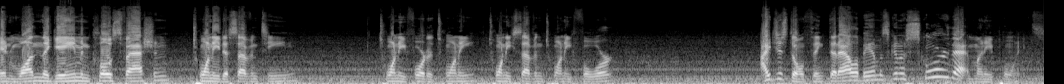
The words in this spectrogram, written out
and won the game in close fashion 20 to 17, 24 to 20, 27 24. I just don't think that Alabama's going to score that many points.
